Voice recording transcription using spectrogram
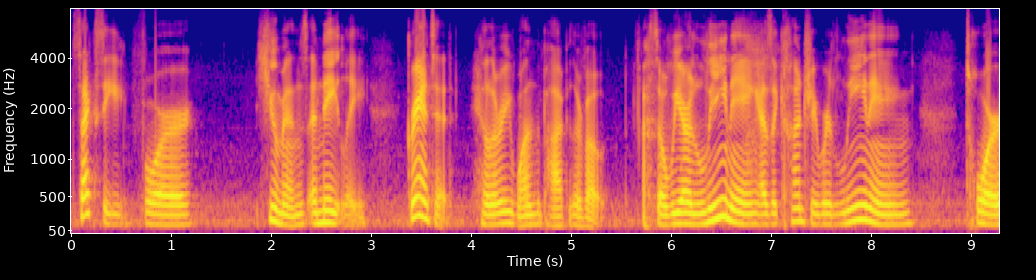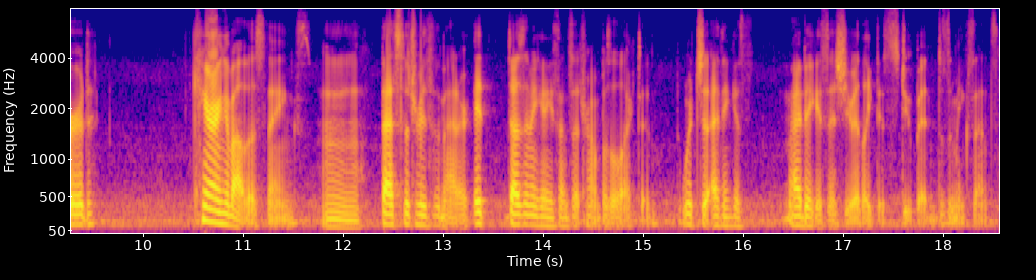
sexy for humans innately. Granted, Hillary won the popular vote, so we are leaning as a country. We're leaning toward caring about those things. Hmm. That's the truth of the matter. It doesn't make any sense that Trump was elected, which I think is my biggest issue. It like it's stupid. It doesn't make sense.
